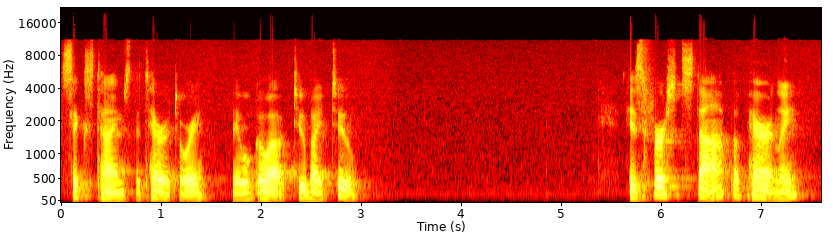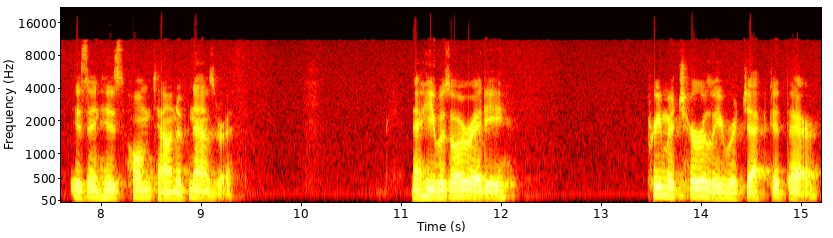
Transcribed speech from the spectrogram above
six times the territory. They will go out two by two. His first stop, apparently, is in his hometown of Nazareth. Now, he was already prematurely rejected there.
